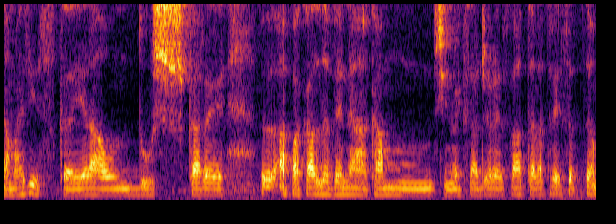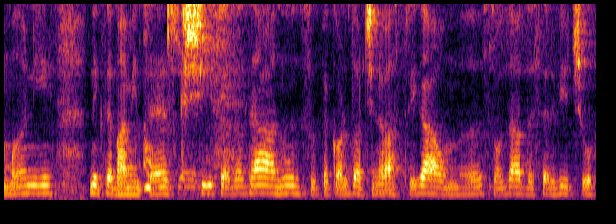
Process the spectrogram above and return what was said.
am mai zis că era un duș care apa caldă venea cam, și nu exagerez, o dată la trei săptămâni, din câte mă amintesc, okay. și se dădea anunțul pe coridor, cineva striga, un soldat de serviciu,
